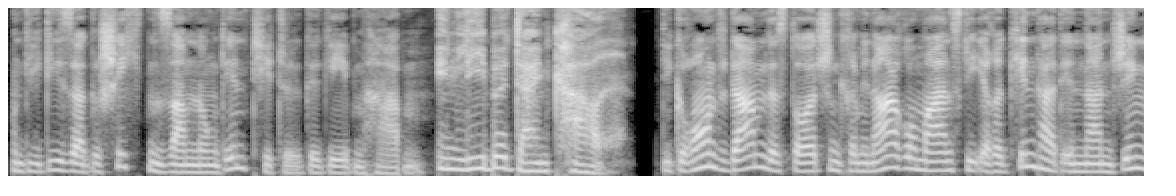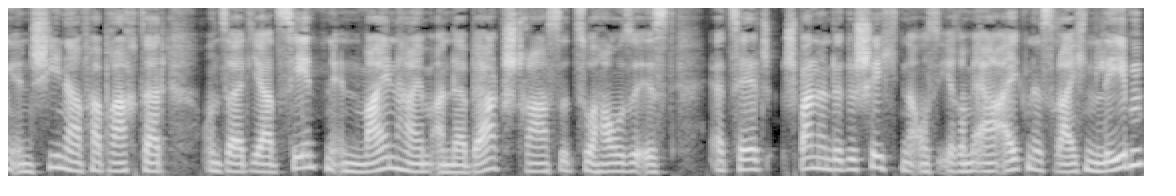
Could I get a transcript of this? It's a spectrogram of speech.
und die dieser Geschichtensammlung den Titel gegeben haben. In Liebe dein Karl. Die Grande Dame des deutschen Kriminalromans, die ihre Kindheit in Nanjing in China verbracht hat und seit Jahrzehnten in Weinheim an der Bergstraße zu Hause ist, erzählt spannende Geschichten aus ihrem ereignisreichen Leben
